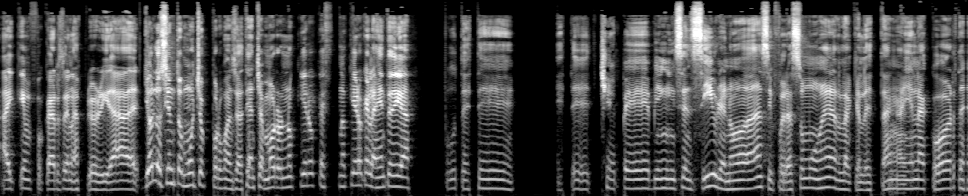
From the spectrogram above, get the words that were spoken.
Hay que enfocarse en las prioridades. Yo lo siento mucho por Juan Sebastián Chamorro. No quiero que, no quiero que la gente diga, puta, este, este chepe es bien insensible, ¿no? da? Si fuera su mujer la que le están ahí en la corte.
